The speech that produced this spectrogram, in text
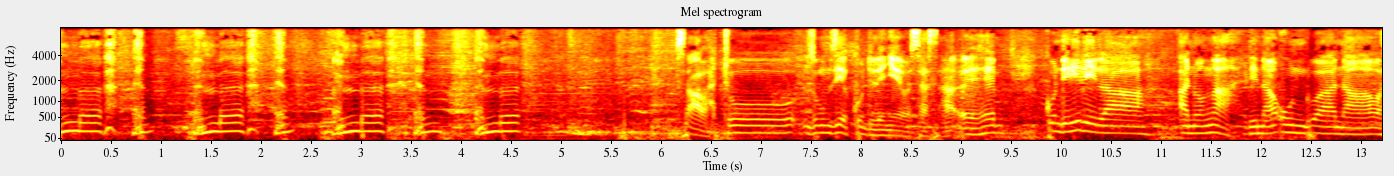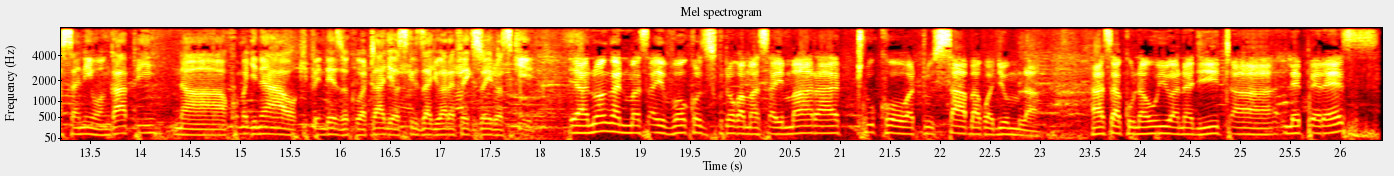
embe embe embe embe embe Sawa, tuzungumzie kundi lenyewe sasa. Ehe, kundi hili la Anwang'a linaundwa na wasanii wangapi, na kwa majina yao kipendezo ukiwataja wasikilizaji wa RFI Kiswahili wasikie. Ya Anwang'a ni Masai Vocals kutoka Masai Mara, tuko watu saba kwa jumla. Hasa kuna huyu anajiita Leperes,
